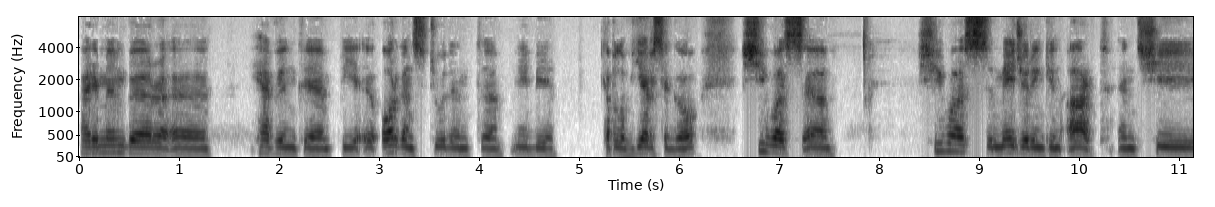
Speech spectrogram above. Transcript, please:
I remember uh, having an organ student uh, maybe a couple of years ago. She was uh, she was majoring in art, and she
